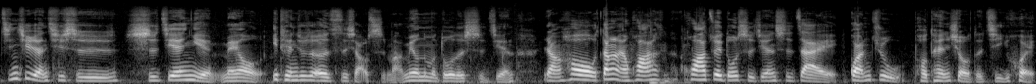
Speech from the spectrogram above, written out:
经纪人其实时间也没有一天就是二十四小时嘛，没有那么多的时间。然后当然花花最多时间是在关注 potential 的机会。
